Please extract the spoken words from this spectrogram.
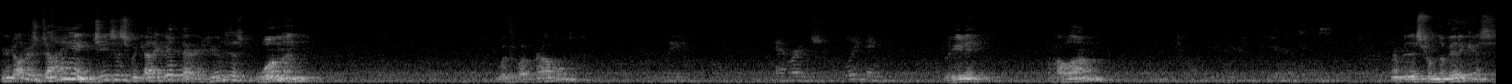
your daughter's dying. Jesus, we got to get there. Here's this woman with what problem? Bleeding. Hemorrhage, bleeding. Bleeding. For how long? Years. Remember this from Leviticus?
